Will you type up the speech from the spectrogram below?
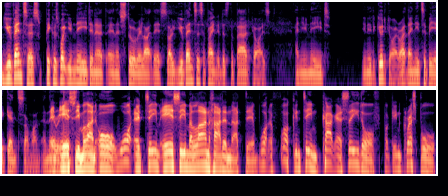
Juventus, because what you need in a in a story like this, so Juventus are painted as the bad guys, and you need you need a good guy, right? They need to be against someone, and they're And against AC Milan. Oh, what a team AC Milan had in that day. What a fucking team. Kaka, Seedorf, fucking Crespo.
